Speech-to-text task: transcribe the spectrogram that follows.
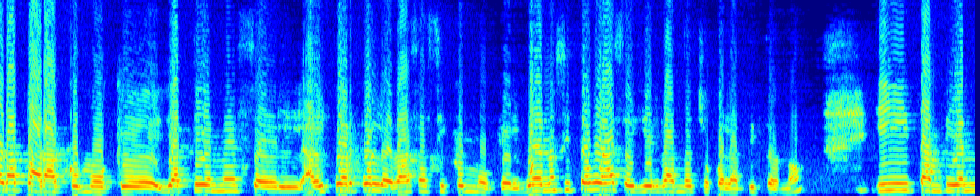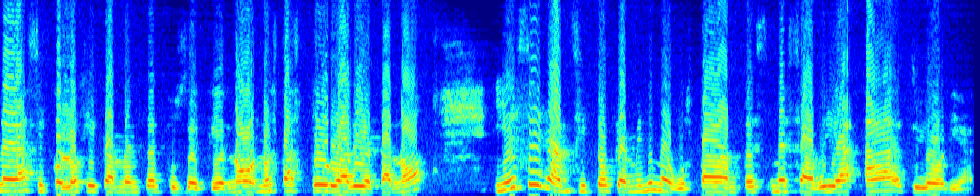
era para como que ya tienes el, al cuerpo le das así como que el, bueno, sí te voy a seguir dando chocolatito, ¿no? Y también era psicológicamente, pues de que no, no estás puro a dieta, ¿no? Y ese gansito que a mí no me gustaba antes, me sabía a gloria.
